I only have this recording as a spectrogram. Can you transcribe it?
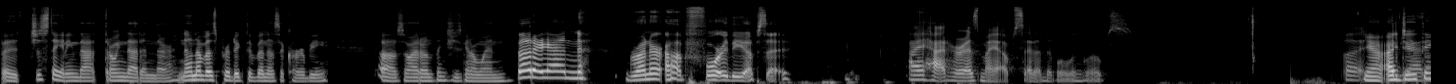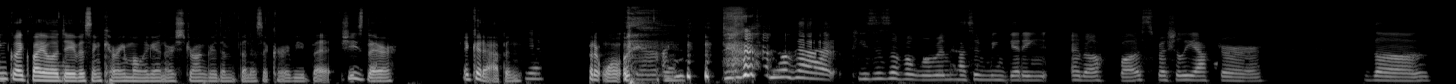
But just stating that, throwing that in there. None of us predicted Vanessa Kirby, uh, so I don't think she's gonna win. But again, runner up for the upset. I had her as my upset at the Golden Globes. But yeah, I do think like Viola Davis and Carey Mulligan are stronger than Vanessa Kirby, but she's there. It could happen. Yeah. But it won't. Yeah, I feel that Pieces of a Woman hasn't been getting enough buzz, especially after the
